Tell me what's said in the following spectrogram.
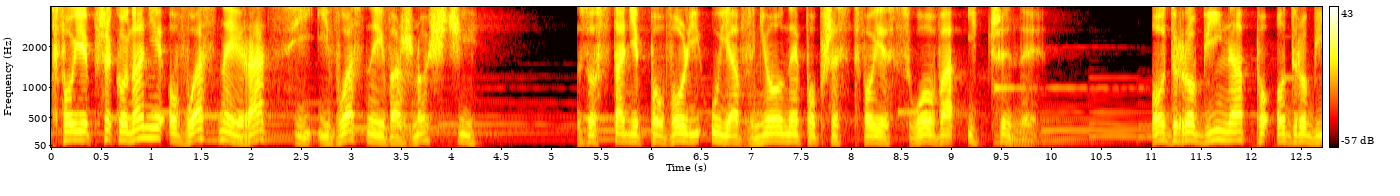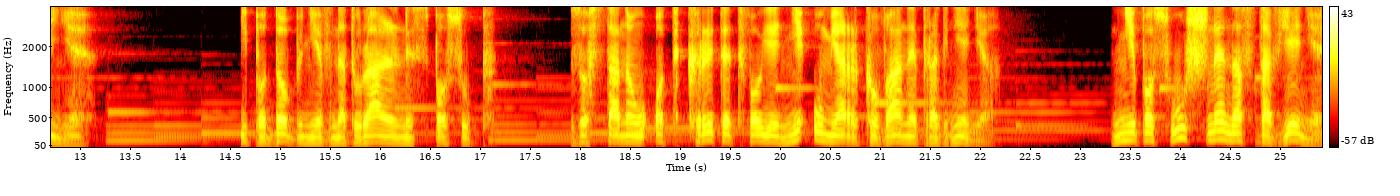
Twoje przekonanie o własnej racji i własnej ważności zostanie powoli ujawnione poprzez Twoje słowa i czyny, odrobina po odrobinie. I podobnie w naturalny sposób zostaną odkryte Twoje nieumiarkowane pragnienia, nieposłuszne nastawienie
